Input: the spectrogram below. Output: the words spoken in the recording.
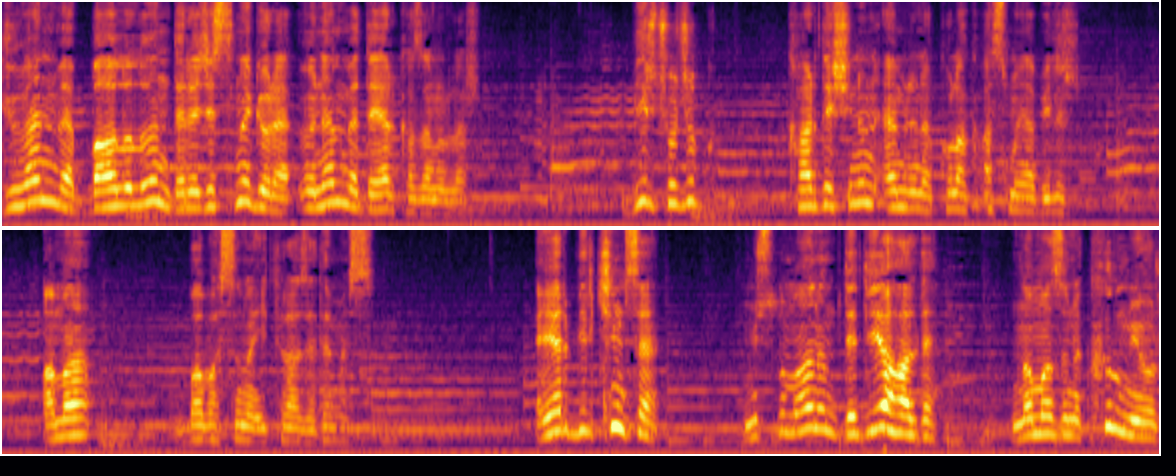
güven ve bağlılığın derecesine göre önem ve değer kazanırlar. Bir çocuk kardeşinin emrine kulak asmayabilir ama babasına itiraz edemez. Eğer bir kimse Müslümanım dediği halde namazını kılmıyor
